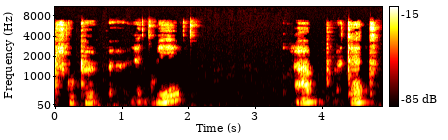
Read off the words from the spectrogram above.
ce qu'on peut euh, l'animer. Voilà, pour la tête.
